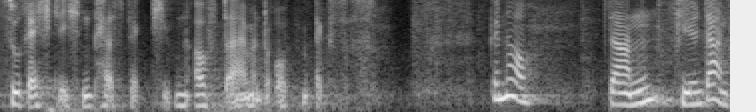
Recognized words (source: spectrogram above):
zu rechtlichen Perspektiven auf Diamond Open Access. Genau, dann vielen Dank.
